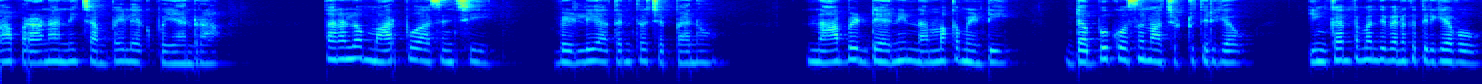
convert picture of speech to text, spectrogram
ఆ ప్రాణాన్ని చంపేయలేకపోయానురా. తనలో మార్పు ఆశించి వెళ్ళి అతనితో చెప్పాను నా బిడ్డే అని నమ్మకమేంటి? డబ్బు కోసం నా చుట్టూ తిరిగావు. ఇంకెంతమంది వెనక తిరిగావో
